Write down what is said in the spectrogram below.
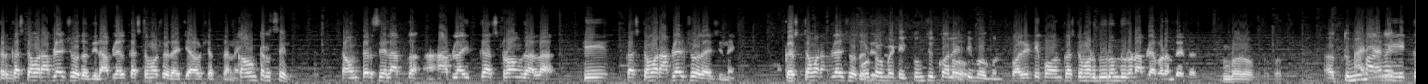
तर कस्टमर आपल्याला शोधतील. आपल्याला कस्टमर शोधायची आवश्यकता नाही. काउंटर सेल काउंटर सेल आपला इतका स्ट्रॉंग झाला की कस्टमर आपल्याला शोधायची नाही. कस्टमर आपल्याला शोधत ऑटोमॅटिक तुमची क्वालिटी हो. बघून. क्वालिटी पाहून कस्टमर दुरून दुरून आपल्यापर्यंत येतात. बरोबर अ, तुम्ही आणि आम्ही एक.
